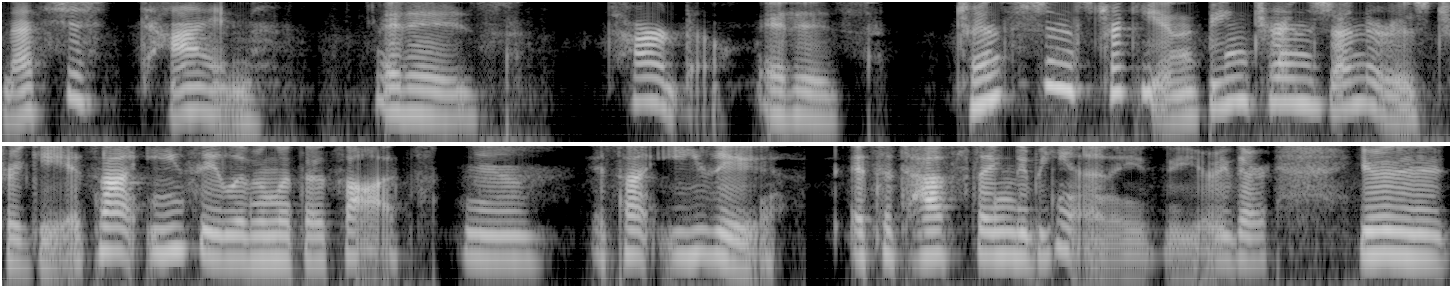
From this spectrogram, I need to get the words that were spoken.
That's just time. it is. It's hard though. It is. Transition's tricky, and being transgender is tricky. It's not easy living with those thoughts. Yeah. it's not easy. It's a tough thing to be in. You- You're either you're either,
